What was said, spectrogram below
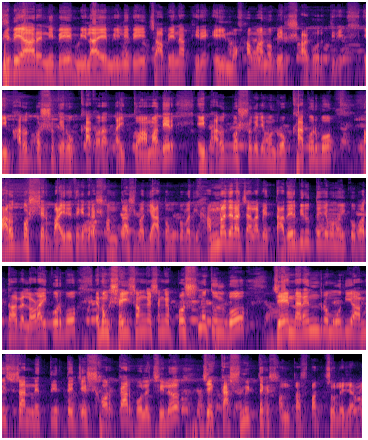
দিবে আর নিবে, মিলায়ে মিলিবে, যাবে না ফিরে এই মহামানবের সাগর তীরে। এই ভারতবর্ষকে রক্ষা করার দায়িত্ব আমাদের। এই ভারতবর্ষকে যেমন রক্ষা করব, ভারতবর্ষের বাইরে থেকে যারা সন্ত্রাসবাদী, আতঙ্কবাদী হামলা যারা চালাবে, তাদের বিরুদ্ধে যেমন ঐক্যবদ্ধভাবে লড়াই করব এবং সেই সঙ্গে সঙ্গে প্রশ্ন তুলব যে, নরেন্দ্র মোদী অমিত শাহর নেতৃত্বে যে সরকার বলেছিল যে কাশ্মীর থেকে সন্ত্রাসবাদ চলে যাবে,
